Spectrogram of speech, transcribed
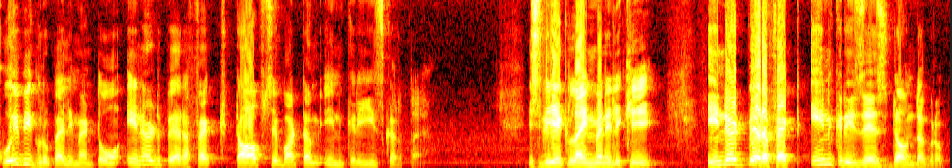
कोई भी ग्रुप एलिमेंट हो इनर्ड पेयर अफेक्ट टॉप से बॉटम इंक्रीज करता है। इसलिए एक लाइन मैंने लिखी inert pair effect increases down the group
